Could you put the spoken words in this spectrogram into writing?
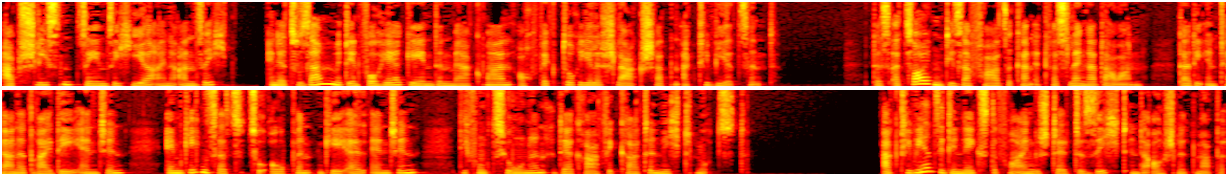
Abschließend sehen Sie hier eine Ansicht, in der zusammen mit den vorhergehenden Merkmalen auch vektorielle Schlagschatten aktiviert sind. Das Erzeugen dieser Phase kann etwas länger dauern, da die interne 3D-Engine im Gegensatz zu OpenGL Engine die Funktionen der Grafikkarte nicht nutzt. Aktivieren Sie die nächste voreingestellte Sicht in der Ausschnittmappe.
